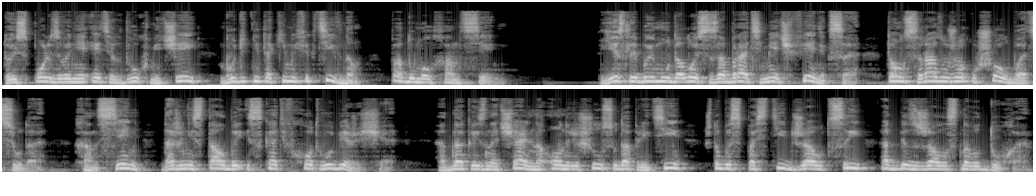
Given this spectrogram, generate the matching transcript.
то использование этих двух мечей будет не таким эффективным, подумал Хан Сень. Если бы ему удалось забрать меч Феникса, то он сразу же ушел бы отсюда. Хан Сень даже не стал бы искать вход в убежище. Однако изначально он решил сюда прийти, чтобы спасти Джао Ци от безжалостного духа.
